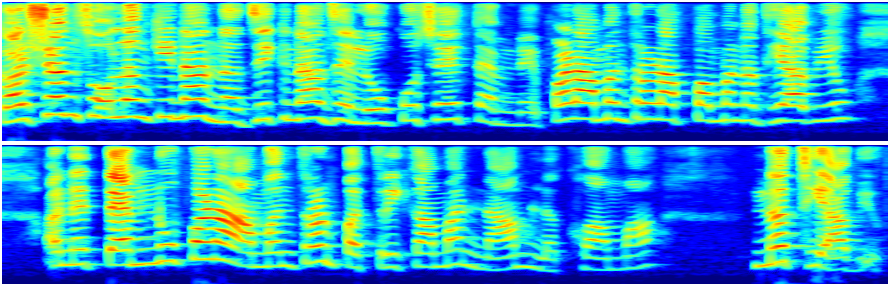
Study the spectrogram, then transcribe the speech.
કરશન સોલંકીના નજીકના જે લોકો છે, તેમને પણ આમંત્રણ આપવામાં નથી આવ્યું અને તેમનું પણ આમંત્રણ પત્રિકામાં નામ લખવામાં નથી આવ્યું.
